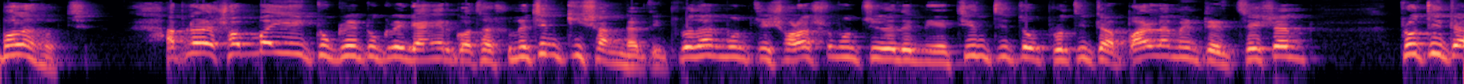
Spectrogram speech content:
বলা হচ্ছে। আপনারা সবাই এই টুকরে টুকরে গ্যাংয়ের কথা শুনেছেন। কি সাংঘাতিক? প্রধানমন্ত্রী স্বরাষ্ট্রমন্ত্রী এদের নিয়ে চিন্তিত প্রতিটা পার্লামেন্টের সেশন, প্রতিটা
